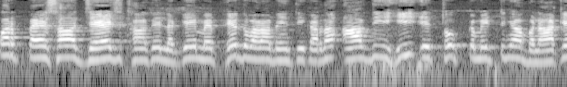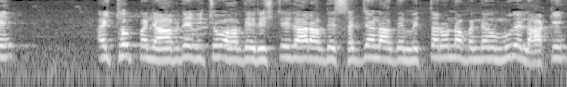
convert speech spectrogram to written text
ਪਰ ਪੈਸਾ ਜਾਇਜ਼ ਥਾਂ ਤੇ ਲੱਗੇ, ਮੈਂ ਫਿਰ ਦੁਬਾਰਾ ਬੇਨਤੀ ਕਰਦਾ, ਆਪਦੀ ਹੀ ਇੱਥੋਂ ਕਮੇਟੀਆਂ ਬਣਾ ਕੇ, ਇੱਥੋਂ ਪੰਜਾਬ ਦੇ ਵਿੱਚੋਂ ਆਪਦੇ ਰਿਸ਼ਤੇਦਾਰ, ਆਪਦੇ ਸੱਜਣ, ਆਪਦੇ ਮਿੱਤਰ, ਉਹਨਾਂ ਬੰਦਿਆਂ ਨੂੰ ਮੂਹਰੇ ਲਾ ਕੇ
